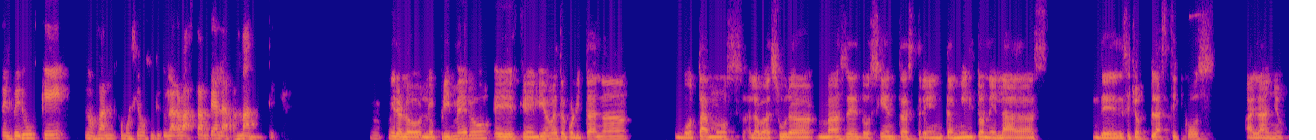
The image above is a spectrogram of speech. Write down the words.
el Perú que nos dan, como decíamos, un titular bastante alarmante. Mira, lo, lo primero es que en Lima Metropolitana votamos a la basura más de 230 mil toneladas de desechos plásticos al año.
